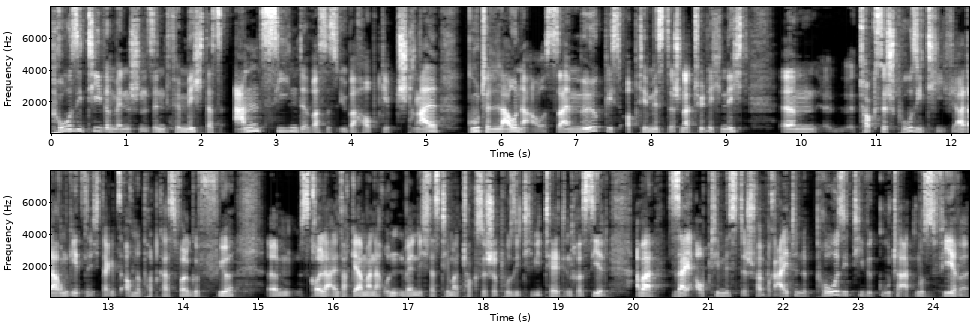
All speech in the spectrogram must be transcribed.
Positive Menschen sind für mich das Anziehende, was es überhaupt gibt. Strahl gute Laune aus, sei möglichst optimistisch. Natürlich nicht ähm, toxisch positiv. Ja, darum geht's nicht. Da gibt's auch eine Podcast-Folge für. Ähm, scroll da einfach gerne mal nach unten, wenn dich das Thema toxische Positivität interessiert. Aber sei optimistisch, verbreite eine positive, gute Atmosphäre.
